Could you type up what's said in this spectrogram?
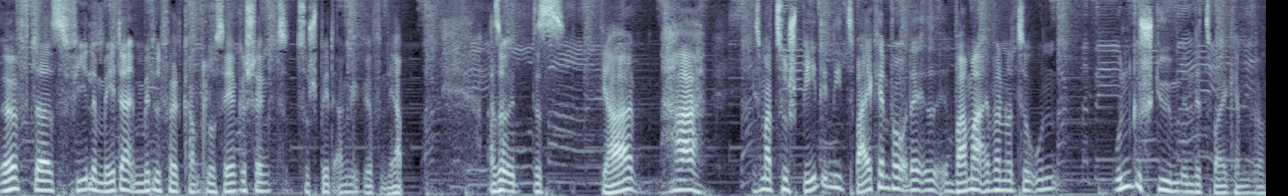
öfters viele Meter im Mittelfeld kampflos hergeschenkt, zu spät angegriffen. Ja. Also das, ja, ha, ist mal zu spät in die Zweikämpfe oder war man einfach nur zu un, ungestüm in die Zweikämpfe?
